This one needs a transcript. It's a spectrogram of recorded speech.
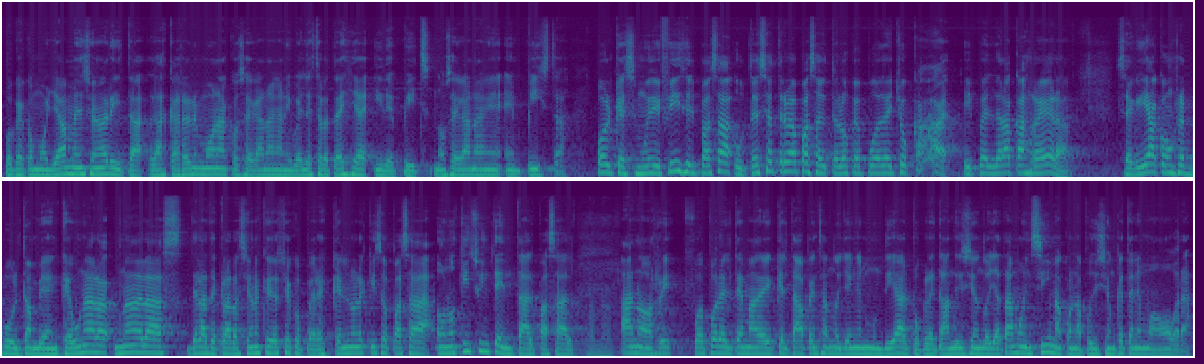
Porque como ya mencioné ahorita, las carreras en Mónaco se ganan a nivel de estrategia y de pits, no se ganan en, pista. Porque es muy difícil pasar. Usted se atreve a pasar y usted lo que puede chocar y perder la carrera. Seguía con Red Bull también, que una de, la- una de las, de las declaraciones que dio Checo Pérez, que él no le quiso pasar, o no quiso intentar pasar a Norris, fue por el tema de que él estaba pensando ya en el Mundial, porque le estaban diciendo, ya estamos encima con la posición que tenemos ahora.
